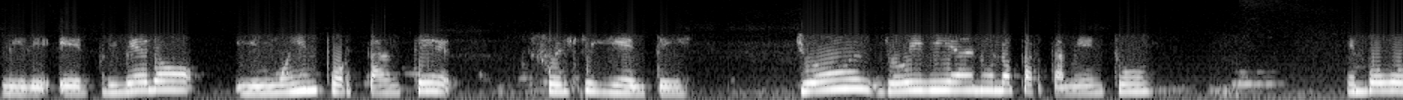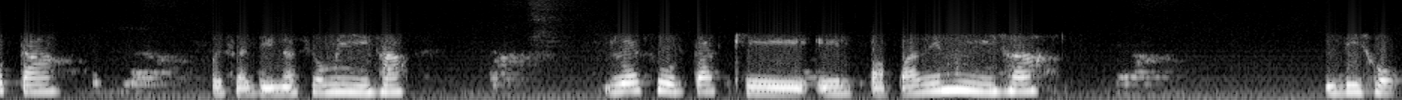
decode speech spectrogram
Mire, el primero y muy importante fue el siguiente. Yo, yo vivía en un apartamento en Bogotá, pues allí nació mi hija. Resulta que el papá de mi hija dijo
